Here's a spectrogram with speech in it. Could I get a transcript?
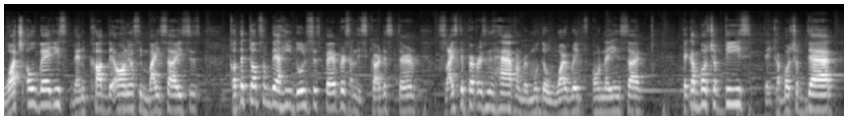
wash all veggies, then cut the onions in bite sizes. Cut the tops of the ají dulces peppers and discard the stem. Slice the peppers in half and remove the white ribs on the inside. Take a bunch of this, take a bunch of that,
